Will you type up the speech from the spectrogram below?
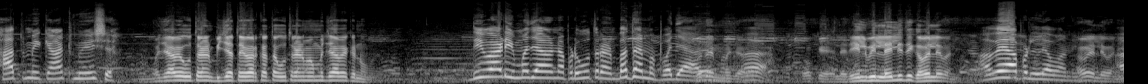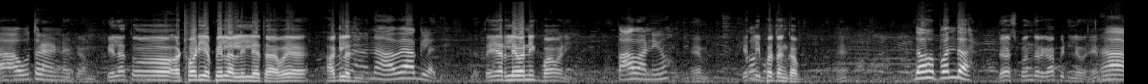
સાતમી કે આઠમી હશે. મજા આવે ઉત્તરાયણ? બીજા તહેવાર કરતા ઉત્તરાયણમાં મજા આવે કે ન દિવાળી મજા આવે ને આપણે ઉત્તરાયણ બધામાં મજા આવે. બધામાં મજા હા. આવે ઓકે એટલે રીલ બિલ લઈ લીધી કે હવે લેવાની? હવે આપણે લેવાની. હવે લેવાની. હા ઉત્તરાયણ આમ પેલા તો અઠવાડિયા પહેલા લઈ લેતા હવે આગલા દિવસ. ના હવે આગલા દી એટલે તૈયાર લેવાની કે પાવાની? પાવાની હો. એમ. કેટલી પતંગ કાપી? હે? દહ પંદર. દસ પંદર કાપી જ લેવાની એમ? હા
